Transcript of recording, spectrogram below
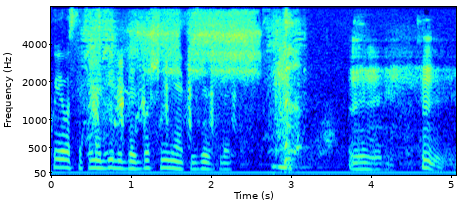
Хуево, кстати, набили, блядь, больше меня, пиздец, блядь. Hmm.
